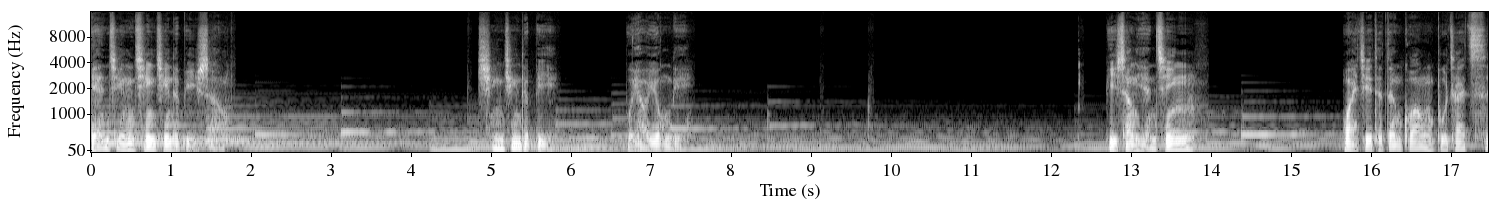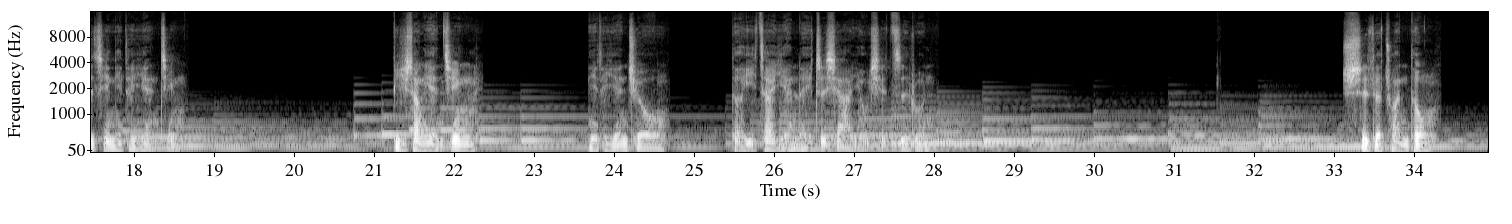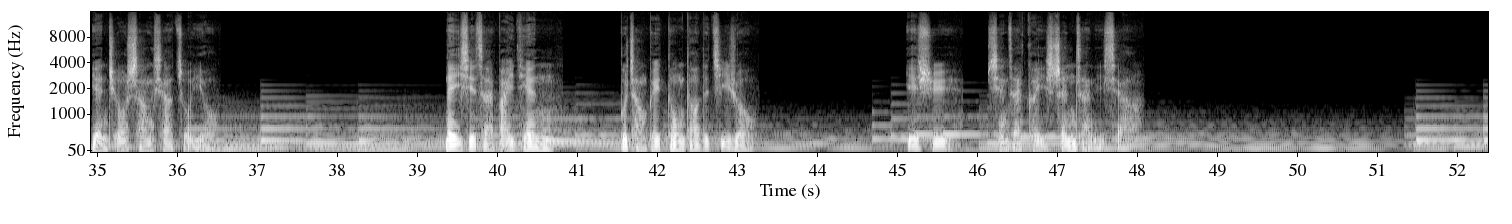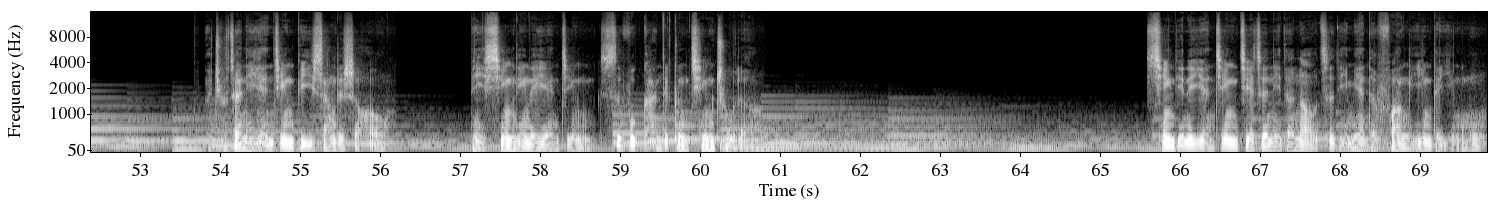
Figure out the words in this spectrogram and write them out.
眼睛轻轻的闭上，轻轻的闭，不要用力。闭上眼睛，外界的灯光不再刺激你的眼睛。闭上眼睛，你的眼球得以在眼泪之下有些滋润。试着转动眼球上下左右，那些在白天不常被动到的肌肉，也许现在可以伸展一下。而就在你眼睛闭上的时候，你心灵的眼睛似乎看得更清楚了。心灵的眼睛借着你的脑子里面的放映的荧幕，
